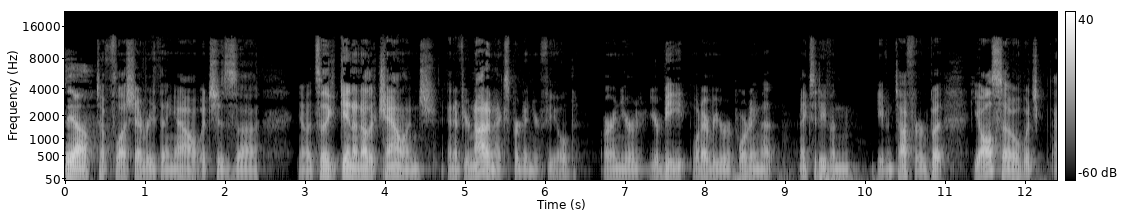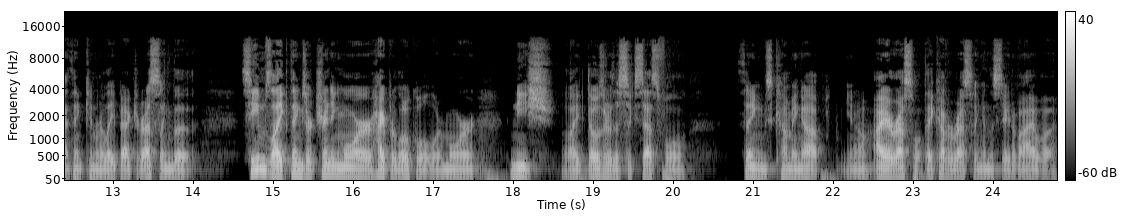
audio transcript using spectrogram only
yeah to flush everything out, which is uh you know, it's again another challenge. And if you're not an expert in your field or in your your beat, whatever you're reporting, that makes it even even tougher. But you also, which I think can relate back to wrestling, the seems like things are trending more hyper local or more niche. Like those are the successful things coming up. You know, I wrestle. They cover wrestling in the state of Iowa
